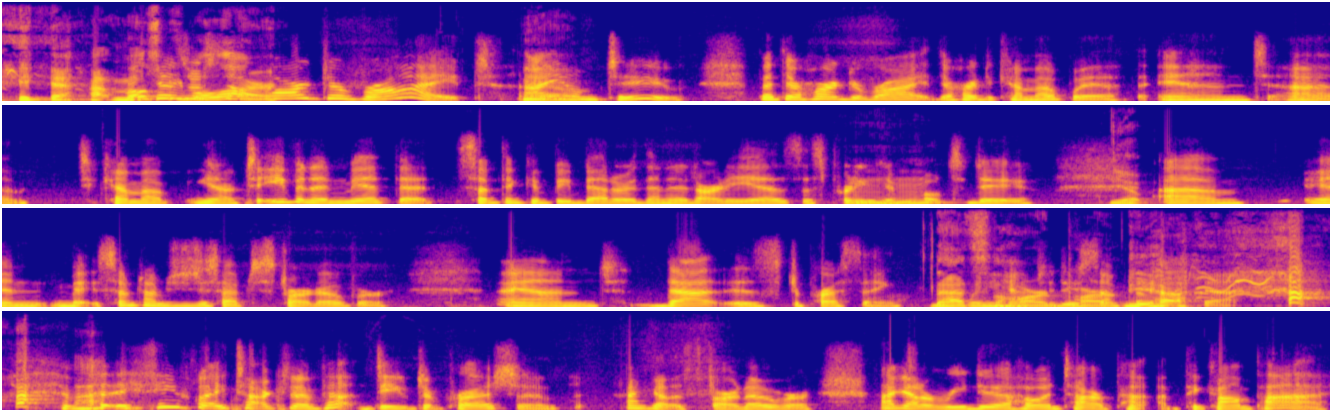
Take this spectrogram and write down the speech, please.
yeah, most because people they're are. so hard to write. Yeah. I am too, but they're hard to write. They're hard to come up with, and um, to come up, you know, to even admit that something could be better than it already is is pretty mm-hmm. difficult to do. Yep. Um, and sometimes you just have to start over, and that is depressing. That's the hard part. yeah. Like but anyway, talking about deep depression, I got to start over. I got to redo a whole entire pecan pie.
